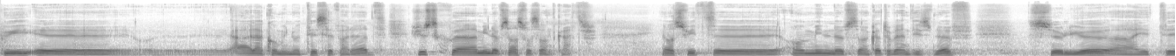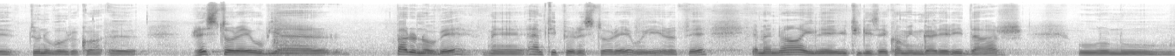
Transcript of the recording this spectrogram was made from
puis euh, à la communauté séfarade jusqu'en 1964. Et ensuite, euh, en 1999, ce lieu a été de nouveau restauré ou bien pas rénové, mais un petit peu restauré, oui, refait. Et maintenant, il est utilisé comme une galerie d'art où nous,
